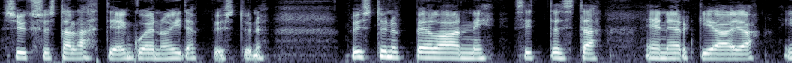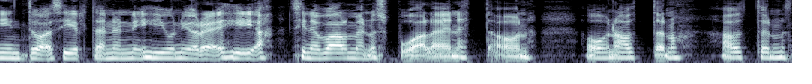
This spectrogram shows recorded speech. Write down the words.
syksystä lähtien, kun en ole itse pystynyt, pystynyt pelaamaan, niin sitten sitä energiaa ja intoa siirtänyt niihin junioreihin ja sinne valmennuspuoleen, että on, on auttanut, auttanut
